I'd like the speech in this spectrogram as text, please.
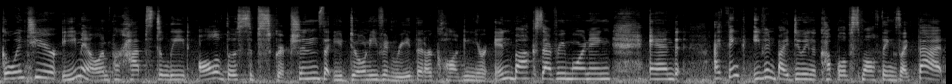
Go into your email and perhaps delete all of those subscriptions that you don't even read that are clogging your inbox every morning. And I think even by doing a couple of small things like that,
